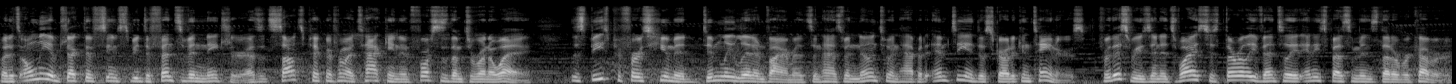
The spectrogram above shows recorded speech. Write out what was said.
but its only objective seems to be defensive in nature, as it stops Pikmin from attacking and forces them to run away. This beast prefers humid, dimly lit environments and has been known to inhabit empty and discarded containers. For this reason, it's wise to thoroughly ventilate any specimens that are recovered.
